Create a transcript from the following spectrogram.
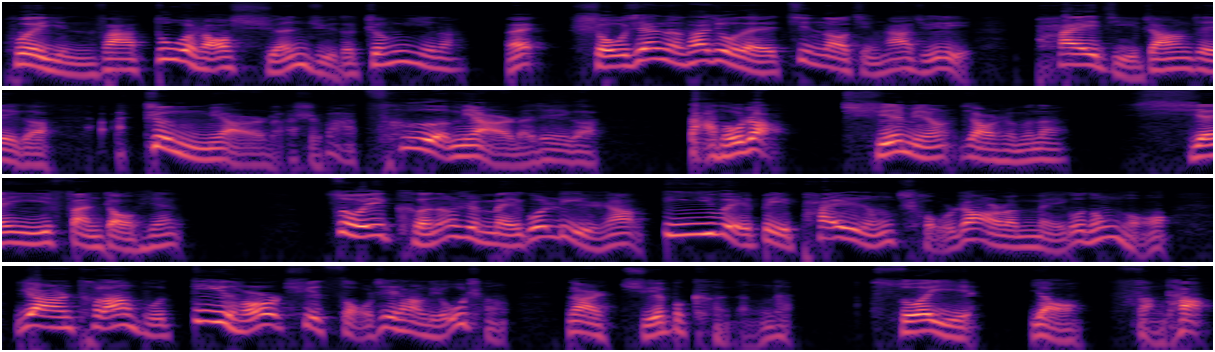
会引发多少选举的争议呢？哎，首先呢，他就得进到警察局里拍几张这个。正面的是吧？侧面的这个大头照，学名叫什么呢？嫌疑犯照片。作为可能是美国历史上第一位被拍这种丑照的美国总统，要让特朗普低头去走这趟流程，那是绝不可能的。所以要反抗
